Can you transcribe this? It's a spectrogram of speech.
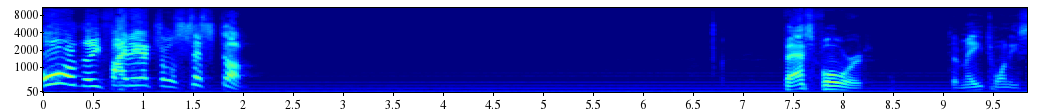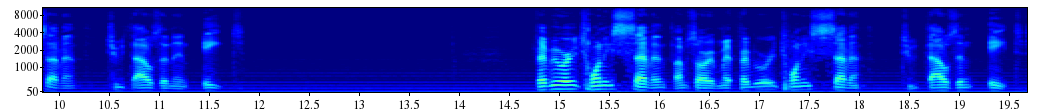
or the financial system. Fast forward to May 27th, 2008. February 27th, I'm sorry, February 27th, 2008.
